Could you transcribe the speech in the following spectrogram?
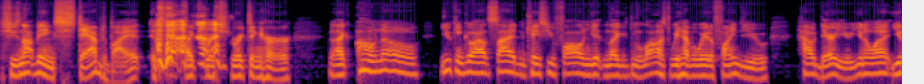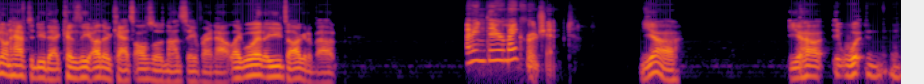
she's not being stabbed by it. It's not like restricting her. You're like, oh no, you can go outside in case you fall and get like lost. We have a way to find you. How dare you? You know what? You don't have to do that because the other cat's also not safe right now. Like, what are you talking about? I mean, they're microchipped. Yeah. Yeah. It, what? Do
